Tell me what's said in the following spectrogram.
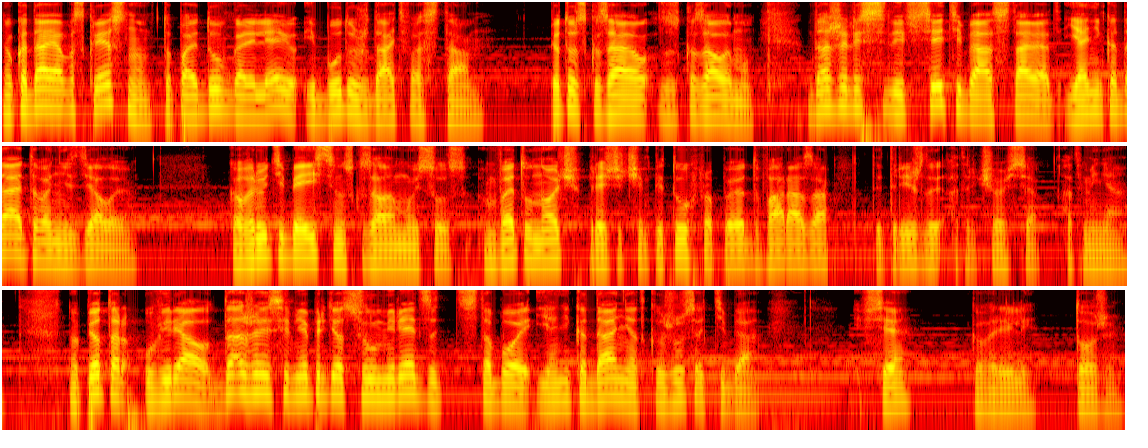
Но когда я воскресну, то пойду в Галилею и буду ждать вас там. Петр сказал, сказал ему, «Даже если все тебя оставят, я никогда этого не сделаю». «Говорю тебе истину», — сказал ему Иисус, «в эту ночь, прежде чем петух пропоет два раза, ты трижды отречешься от меня». Но Петр уверял, «Даже если мне придется умереть за, с тобой, я никогда не откажусь от тебя». И все говорили тоже.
